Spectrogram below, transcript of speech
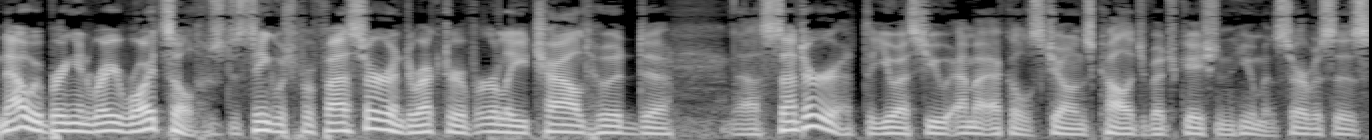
Now we bring in Ray Reutzel, who's Distinguished Professor and Director of Early Childhood uh, uh, Center at the USU Emma Eccles Jones College of Education and Human Services.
